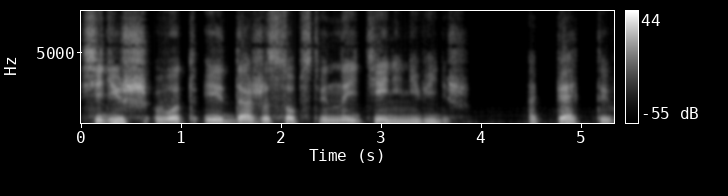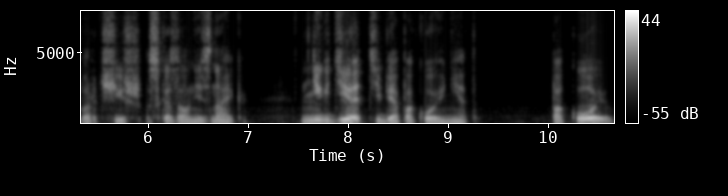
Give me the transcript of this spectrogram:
Сидишь вот и даже собственной тени не видишь. Опять ты ворчишь, сказал Незнайка. Нигде от тебя покоя нет. Покою?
